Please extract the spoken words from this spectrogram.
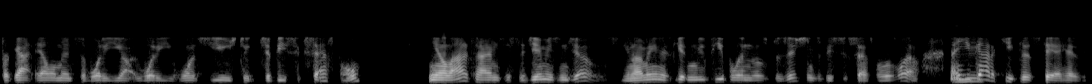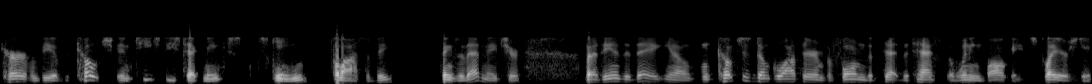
forgot elements of what he what he once used to to be successful. You know, a lot of times it's the Jimmys and Joes. You know what I mean? It's getting new people in those positions to be successful as well. Now you Mhm. got to keep this stay ahead of the curve and be able to coach and teach these techniques, scheme, philosophy, things of that nature. But at the end of the day, you know, coaches don't go out there and perform the the task of winning ball games. Players do,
